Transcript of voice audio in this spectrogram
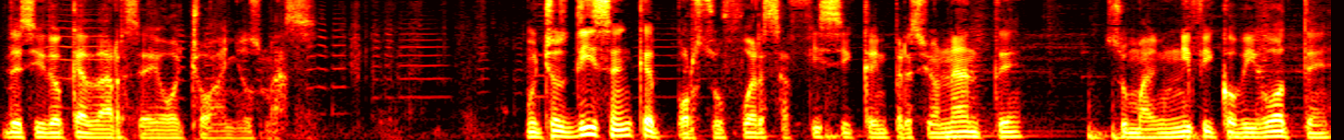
decidió quedarse ocho años más. Muchos dicen que por su fuerza física impresionante, su magnífico bigote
